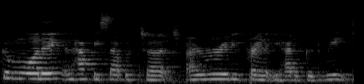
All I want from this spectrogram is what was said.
Good morning and happy Sabbath, church. I really pray that you had a good week.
